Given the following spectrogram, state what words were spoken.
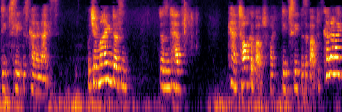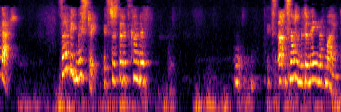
deep sleep is kind of nice. But your mind doesn't doesn't have can't talk about what deep sleep is about. It's kind of like that. It's not a big mystery. It's just that it's kind of it's not, it's not in the domain of mind.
